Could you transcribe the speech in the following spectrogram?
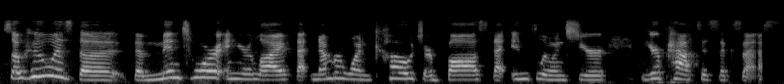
So who was the the mentor in your life, that number one coach or boss that influenced your your path to success?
